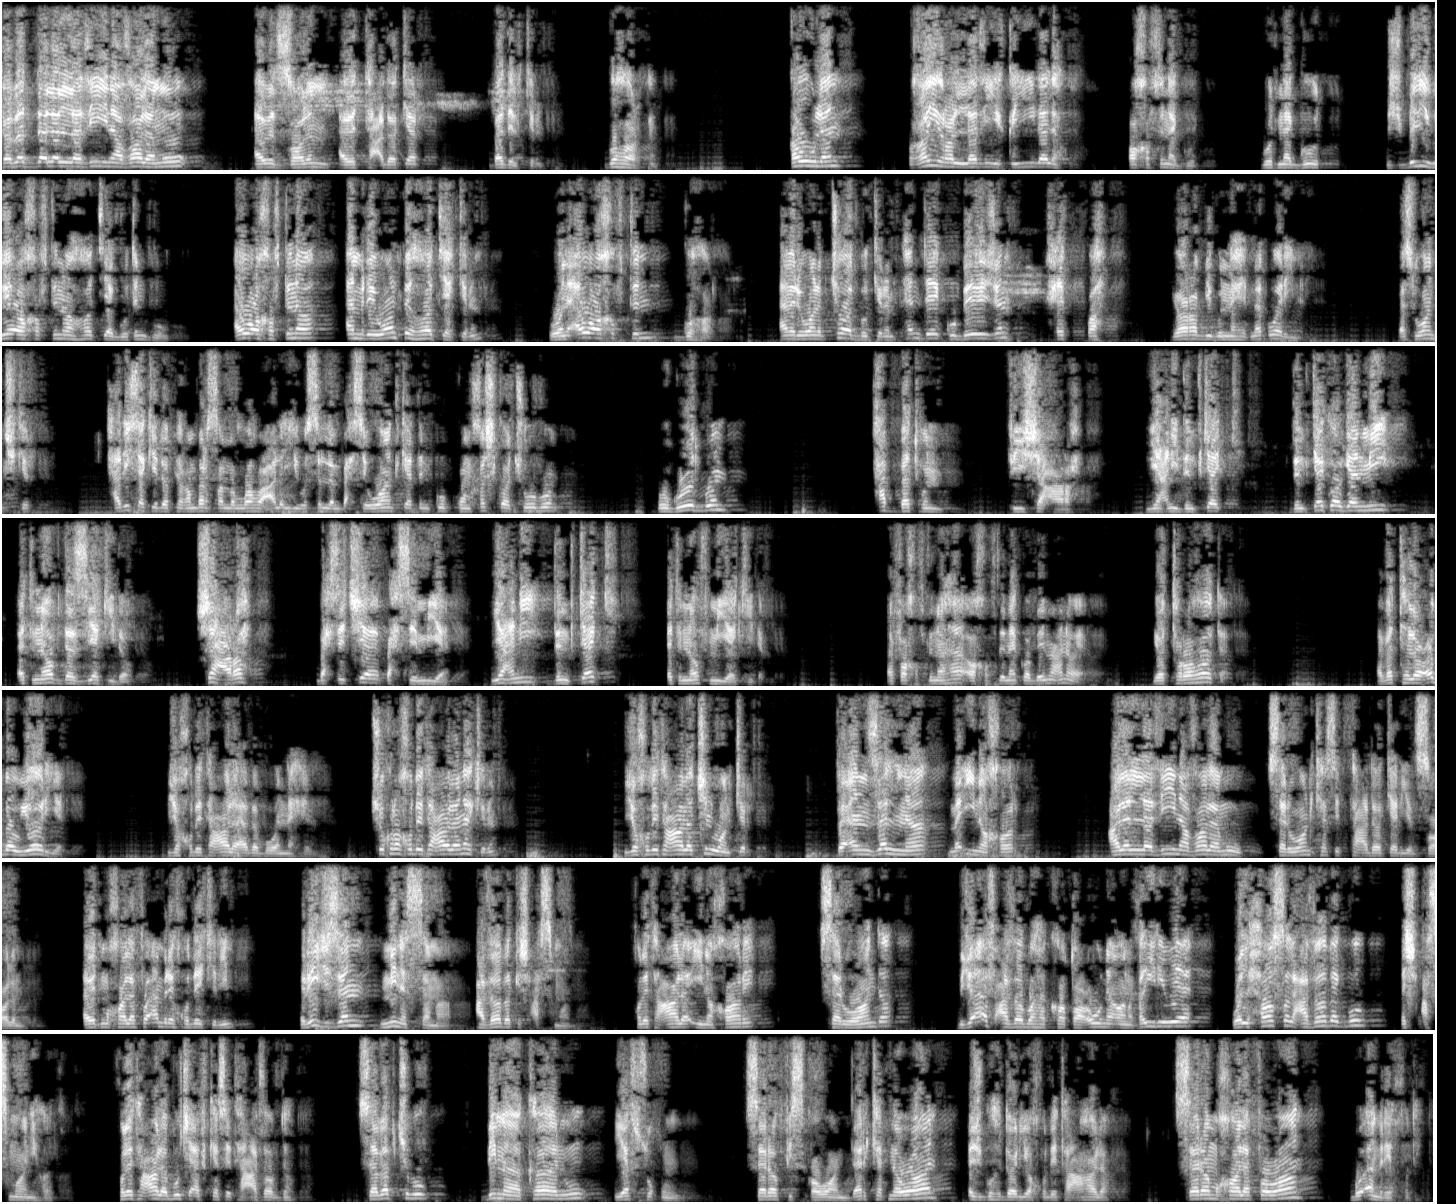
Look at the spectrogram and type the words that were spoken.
فبدل الذين ظلموا أو الظالم أو التعداكر بدل كرن قهارتن قولا غير الذي قيل له. آخفتنا قوت. قوتنا قوت. مش بلي وي آخفتنا هات يا قوتن بو. أو آخفتنا امروان به هات يكرن وأنا أو آخفتن قهار امروان بچاد بو كرن پندك و بيجن حطة يا ربي قلنا هيتنك ورين بس وان تشكر حديثة كده پیغمبر صلى الله عليه وسلم بحث وان كاتن كوب كون خشكا تشوبون وجود بون حبة في شعرة. يعني دنتكك دنتكك وجنمي اتنوب دزيكي دو. شعرة بحث تشا بحث مية. يعني دنتكك اتنوف مية كده أفا خفتناها أو خفتناك بمعنى يا تراهاتا هذا تلعبة ويارية. يا خدي تعالى هذا بو النهل شكرا خدي تعالى نكر. يا خدي تعالى تشلوان كر. فأنزلنا مئين خار على الذين ظلموا. سروان كسي تعدا كري الظالم أود مخالفة أمر خدي كرين. رجزا من السماء. عذابكش عسمان خدي تعالى إينا خار. سروان دا. بجاء عذابها قطعون عن غير والحاصل عذابك بو إش عسماني هات خدي تعالى بوش أفكستها عذاب ده سبب چبو بما كانوا يفسقون سرا فسقوان دركت نوان اش قهدار يا خدي تعالى سرا مخالفوان بو أمر خدي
